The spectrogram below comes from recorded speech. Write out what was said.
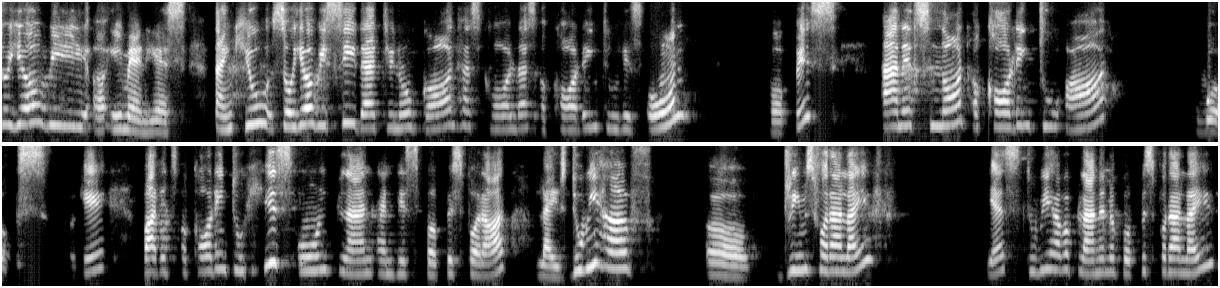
So here we, uh, amen, yes. Thank you. So here we see that, you know, God has called us according to his own purpose and it's not according to our works, okay? But it's according to his own plan and his purpose for our lives. Do we have uh, dreams for our life? Yes. Do we have a plan and a purpose for our life?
